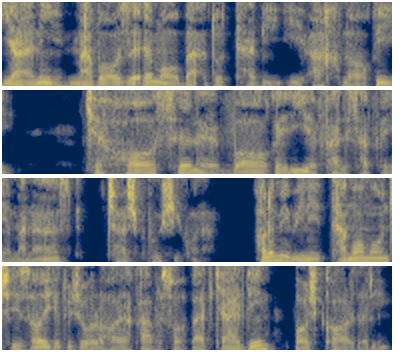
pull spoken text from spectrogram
یعنی مواضع ما بعد و طبیعی اخلاقی که حاصل واقعی فلسفه من است چشم پوشی کنم. حالا می‌بینید تمام آن چیزهایی که تو جهره های قبل صحبت کردیم باش کار داریم.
